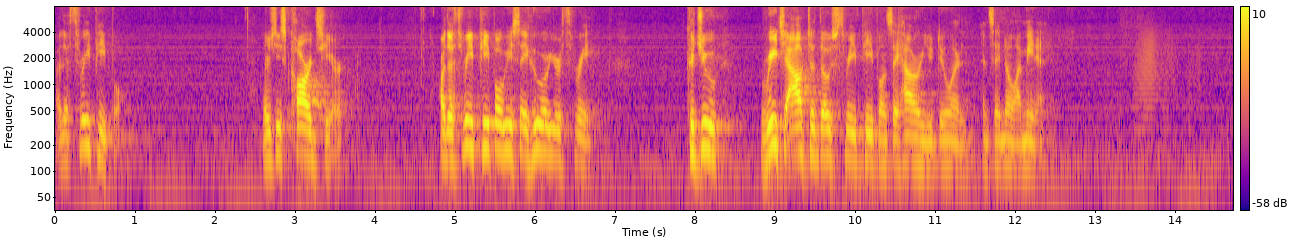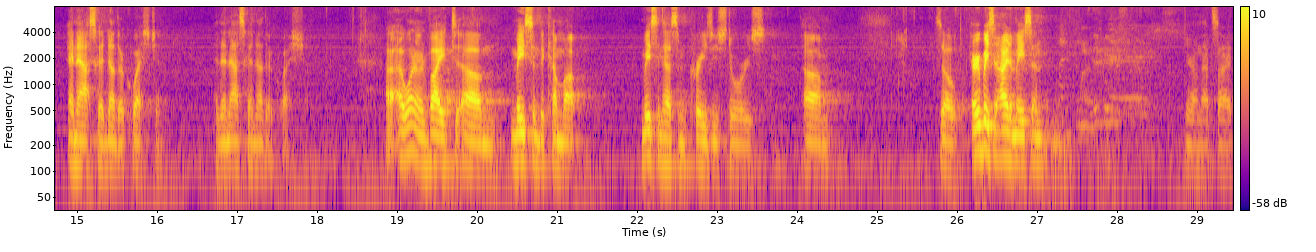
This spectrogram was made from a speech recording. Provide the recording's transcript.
Are there three people? There's these cards here. Are there three people you say, Who are your three? Could you reach out to those three people and say, How are you doing? And say, No, I mean it. And ask another question. And then ask another question. I, I want to invite um, Mason to come up. Mason has some crazy stories. Um, so, everybody say hi to Mason. You're on that side.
